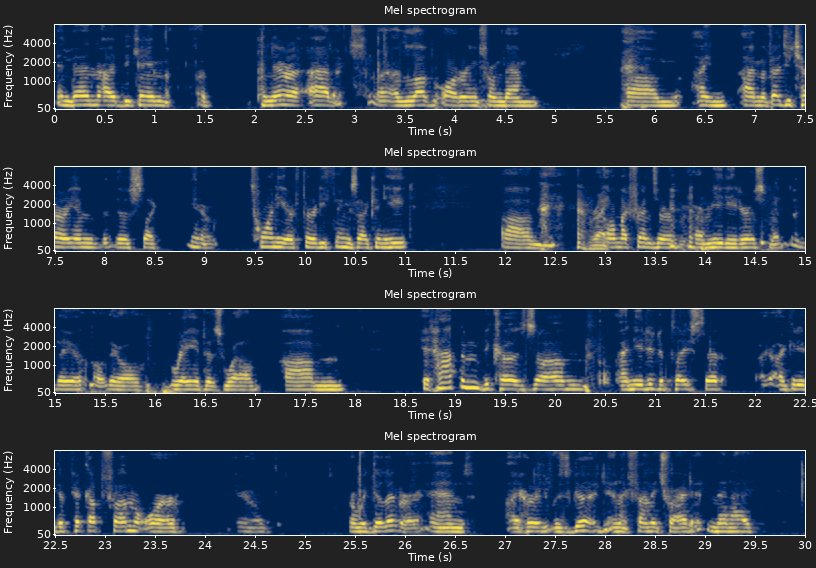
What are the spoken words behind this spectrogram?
And then I became a Panera addict. I love ordering from them. Um, I, I'm a vegetarian, but there's like, you know, 20 or 30 things I can eat. Um, right. All my friends are, are meat eaters, but they, they all rave as well. Um, it happened because um, I needed a place that I, I could either pick up from or, you know, or would deliver. And I heard it was good, and I finally tried it. And then I,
